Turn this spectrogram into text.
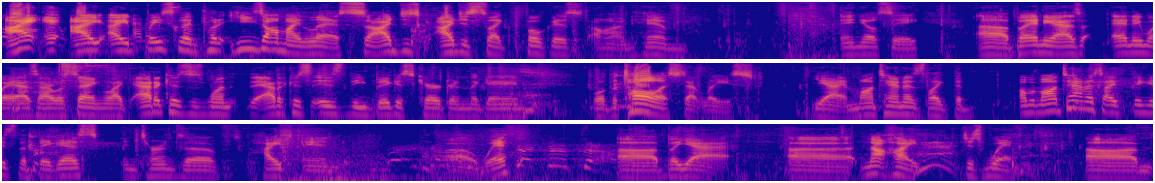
I, I I basically put he's on my list, so I just I just like focused on him, and you'll see. Uh, but anyway, as anyway, as I was saying, like Attikus is one. Attikus is the biggest character in the game, well, the tallest at least. Yeah, and Montana's like the Um, Montanus, I think, is the biggest in terms of height and uh, width. Uh, but yeah, uh, not height, just width. Um,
